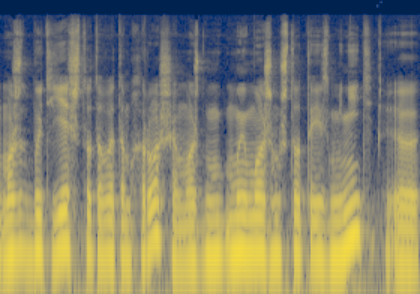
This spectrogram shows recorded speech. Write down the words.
Может быть, есть что-то в этом хорошее, может, мы можем что-то изменить, э,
